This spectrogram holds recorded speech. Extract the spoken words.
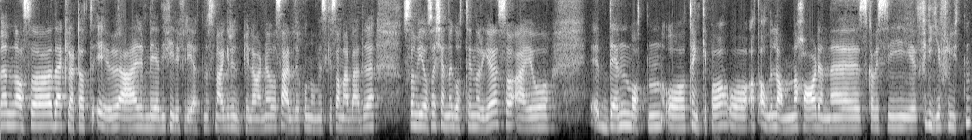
men altså, det er klart at EU er med de fire frihetene som er grunnpilarene, og særlig det økonomiske samarbeidet, som vi også kjenner godt til i Norge, så er jo den måten å tenke på, og at alle landene har denne skal vi si, frie flyten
